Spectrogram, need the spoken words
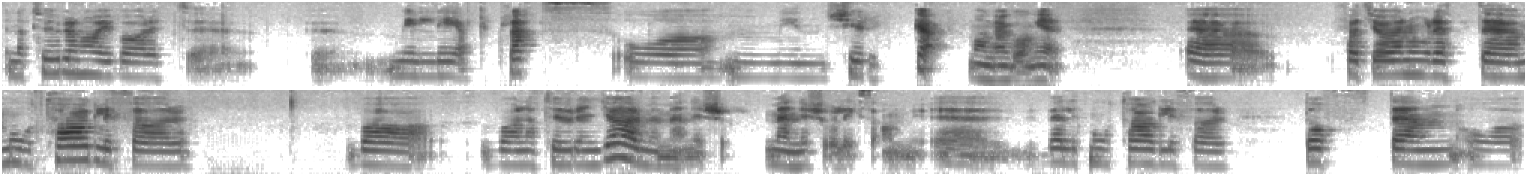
Naturen har ju varit eh, eh min lekplats och min kyrka många gånger. Eh, för att jag är nog rätt eh, mottaglig för vad, vad naturen gör med människor. människor liksom. Eh, väldigt mottaglig för doften och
